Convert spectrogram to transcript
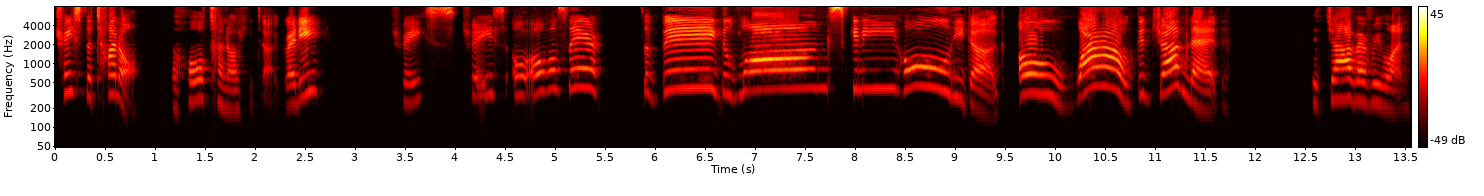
trace the tunnel, the whole tunnel he dug. Ready? Trace, trace. Oh, almost there. It's a big, long, skinny hole he dug. Oh, wow. Good job, Ned. Good job, everyone.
